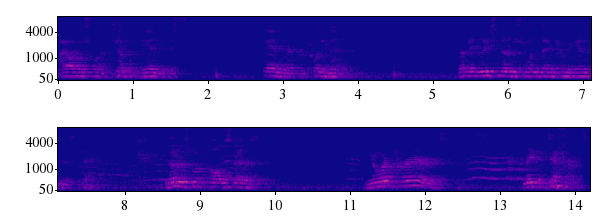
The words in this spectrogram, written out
I almost want to jump at the end and just stand there for 20 minutes. Let me at least notice one thing coming into this text. Notice what Paul says. Your prayers made a difference.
